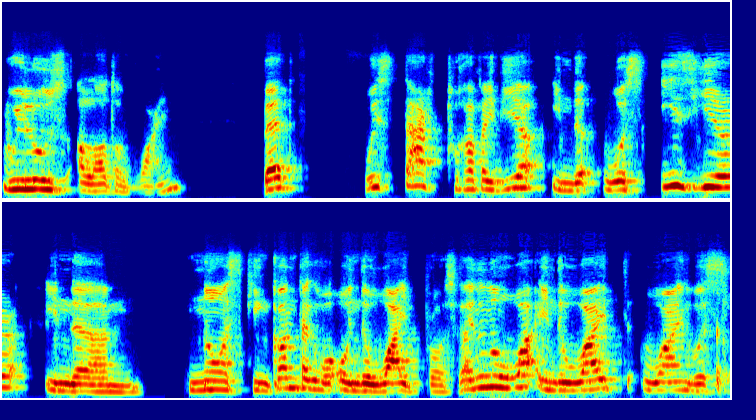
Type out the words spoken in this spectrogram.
we lose a lot of wine, but we start to have idea in the was easier in the um, no skin contact or in the white process. I don't know why in the white wine was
